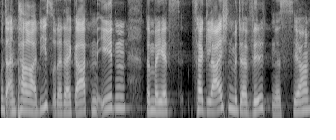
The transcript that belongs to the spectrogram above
Und ein Paradies oder der Garten Eden, wenn wir jetzt vergleichen mit der Wildnis, ja,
